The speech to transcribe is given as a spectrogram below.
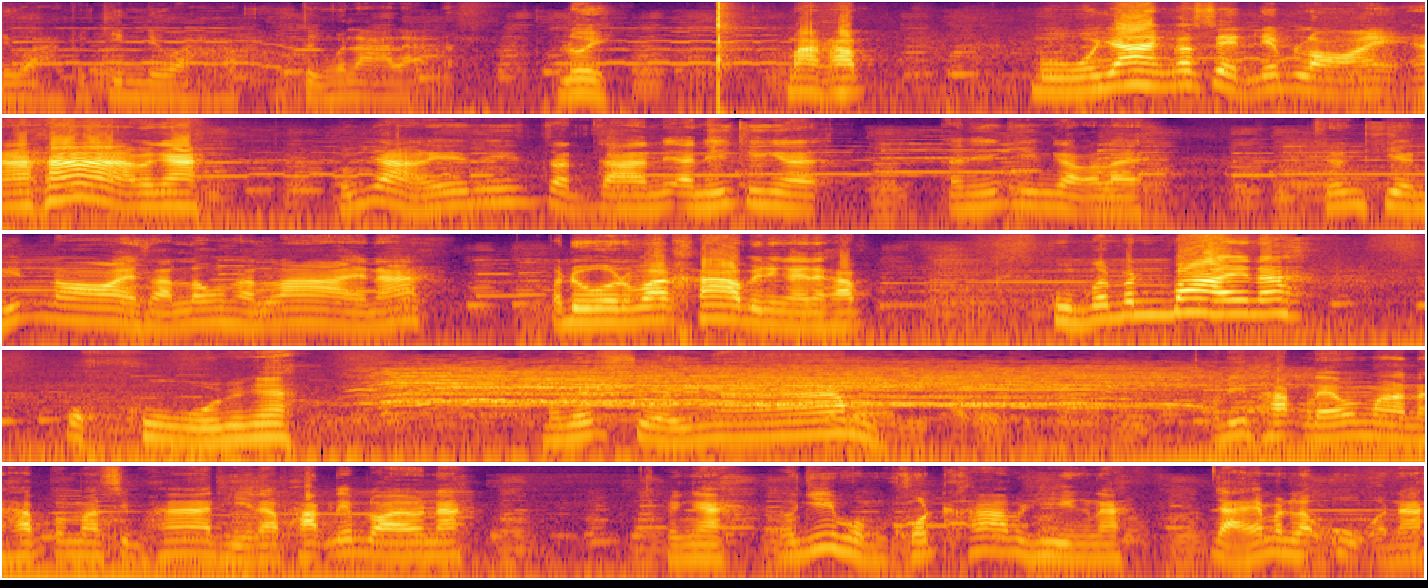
ดีกว่า ไปกินดีกว่าครับ ถึงเวลาแล้ว ลุย มาครับ หมูย่างก็เสร็จเรียบร้อยอ่าฮ่าเป็นไงทุกอย่างนี่นี่จัดจานนี่อันนี้กินกับอันนี้กินกับอะไร เครื่องเคียงนิดหน่อยสารลงสารลายนะ มาดูกันว่าข้าวเป็นยังไงนะครับหุงกันมันใบายๆนะ โอ้โหเป็นไง เมล็ดสวยงามวันนี้พักแล้วประมาณนะครับ ประมาณ 15นาทีนะพักเรียบร้อยแล้วนะเป็นไงเมื่อกี้ผมคดข้าวไปทีนึงนะอยากให้มันละอุอะนะ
